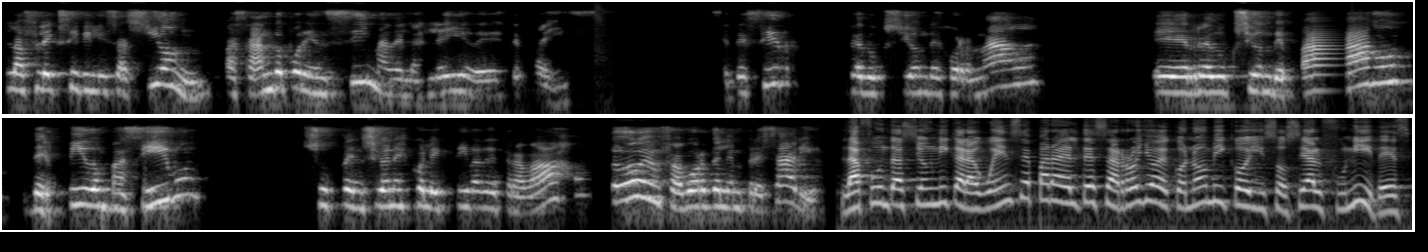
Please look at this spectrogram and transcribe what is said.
la flexibilización pasando por encima de las leyes de este país. Es decir, reducción de jornada, eh, reducción de pago, despidos masivos, suspensiones colectivas de trabajo, todo en favor del empresario. La Fundación Nicaragüense para el Desarrollo Económico y Social FUNIDES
